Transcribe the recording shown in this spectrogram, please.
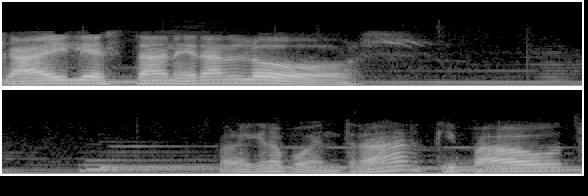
Kyle y Stan eran los... Por aquí no puedo entrar. Keep out.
